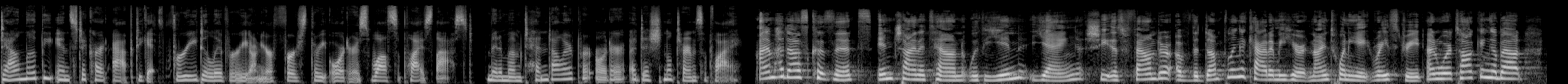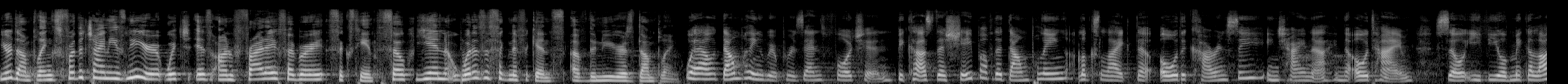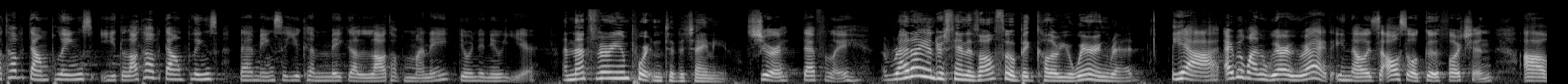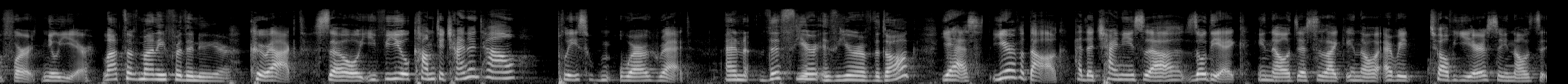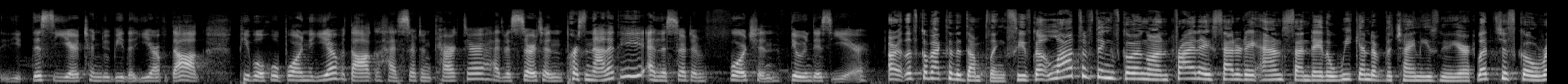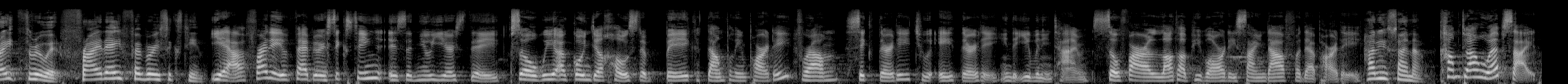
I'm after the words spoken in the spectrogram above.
Download the Instacart app to get free delivery on your first three orders while supplies last. Minimum $10 per order, additional term supply. I'm Hadas Kuznits in Chinatown with Yin Yang. She is founder of the Dumpling Academy here at 928 Race Street. And we're talking about your dumplings for the Chinese New Year, which is on Friday, February 16th. So, Yin, what is the significance of the New Year's dumpling? Well, dumpling represents fortune because the shape of the dumpling looks like the old currency in China in the old time. So if you make a lot of dumplings, eat a lot of dumplings, that means you can make a lot of money during the new year. And that's very important to the Chinese. Sure, definitely. Red, I understand, is also a big color. You're wearing red. Yeah, everyone wear red. You know, it's also a good fortune uh, for New Year. Lots of money for the New Year. Correct. So if you come to Chinatown, please wear red. And this year is Year of the Dog? Yes, Year of the Dog. Had the Chinese uh, zodiac, you know, just like, you know, every 12 years, you know, this year turned to be the Year of the Dog. People who born the Year of the Dog has certain character, has a certain personality, and a certain fortune during this year. All right, let's go back to the dumplings. So you've got lots of things going on Friday, Saturday, and Sunday, the weekend of the Chinese New Year. Let's just go right through it. Friday, February 16th. Yeah, Friday, February 16th is the New Year's Day. So we are going to host a big dumpling party from 6.30 to 8.30 in the evening time. So far, a lot of people already signed up for that party. How do you sign up? Come to our website,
